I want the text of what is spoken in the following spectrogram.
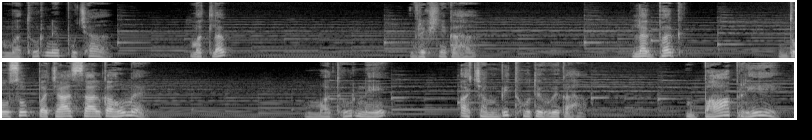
मथुर ने पूछा मतलब? वृक्ष ने कहा, लगभग 250 साल का हूँ मैं। मधुर ने अचंबित होते हुए कहा, बाप रे!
